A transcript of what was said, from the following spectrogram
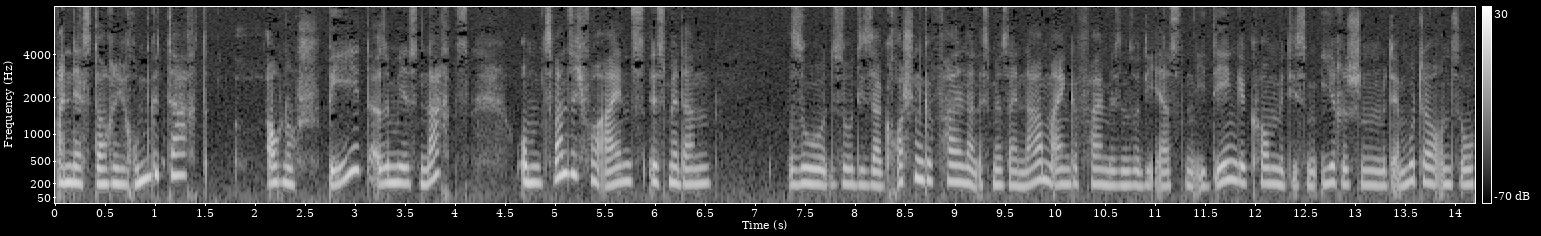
an der Story rumgedacht, auch noch spät, also mir ist nachts um 20 vor 1 ist mir dann so, so dieser Groschen gefallen, dann ist mir sein Name eingefallen, mir sind so die ersten Ideen gekommen mit diesem irischen, mit der Mutter und so,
